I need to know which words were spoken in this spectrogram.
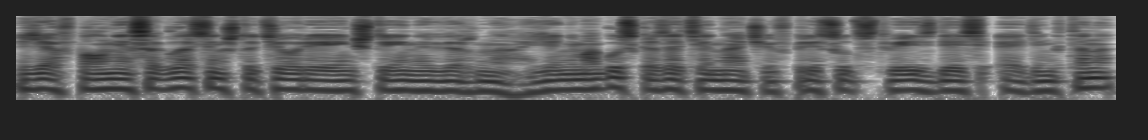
Я вполне согласен, что теория Эйнштейна верна. Я не могу сказать иначе в присутствии здесь Эдингтона,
